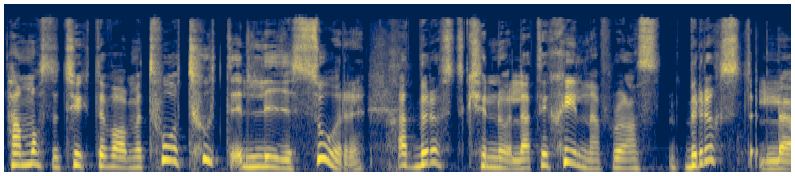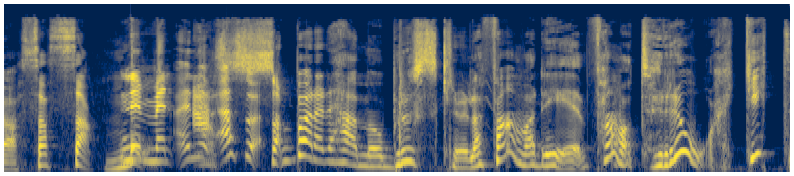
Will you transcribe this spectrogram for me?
han måste tyckt det var med två tuttlisor att bröstknulla till skillnad från hans bröstlösa sambo. nej men Nej, Alltså, bara det här med att bröstknulla, fan vad det är, fan vad tråkigt!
